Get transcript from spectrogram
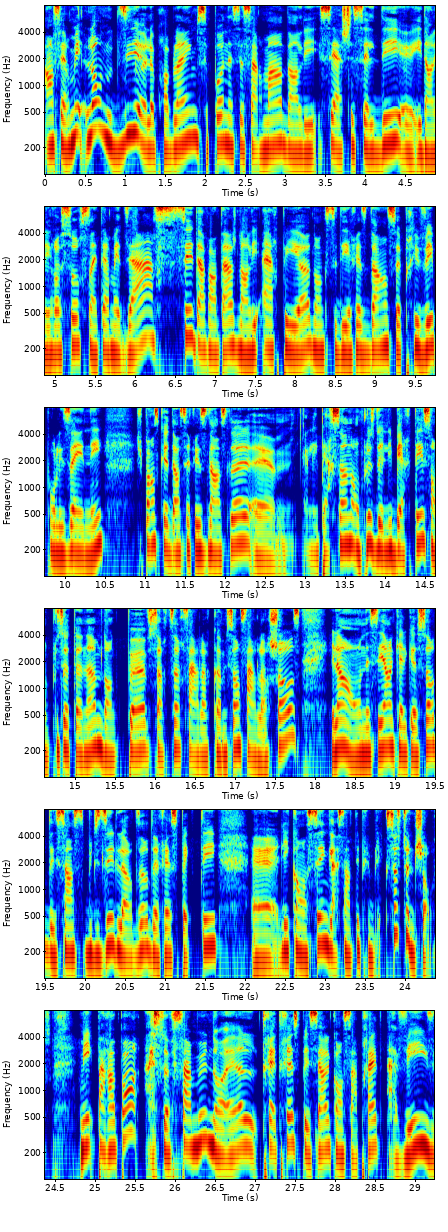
enfermés Là, on nous dit euh, le problème, c'est pas nécessairement dans les CHSLD euh, et dans les ressources intermédiaires, c'est davantage dans les RPA, donc c'est des résidences privées pour les aînés. Je pense que dans ces résidences-là, euh, les personnes ont plus de liberté, sont plus autonomes, donc peuvent sortir faire leur commission, faire leurs choses. Et là, on essayait en quelque sorte de les sensibiliser, de leur dire de respecter les consignes de la santé publique. Ça, c'est une chose. Mais par rapport à ce fameux Noël très, très spécial qu'on s'apprête à vivre,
